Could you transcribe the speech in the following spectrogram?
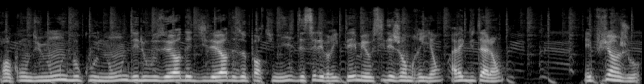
Je rencontre du monde, beaucoup de monde, des losers, des dealers, des opportunistes, des célébrités, mais aussi des gens brillants, avec du talent. Et puis un jour,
